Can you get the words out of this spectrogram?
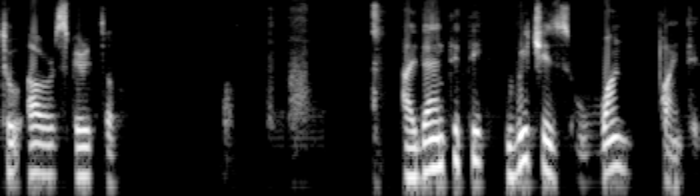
To our spiritual identity, which is one pointed.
